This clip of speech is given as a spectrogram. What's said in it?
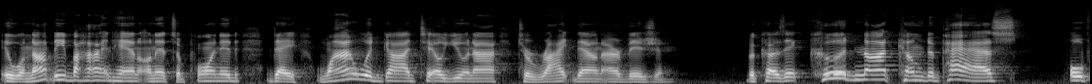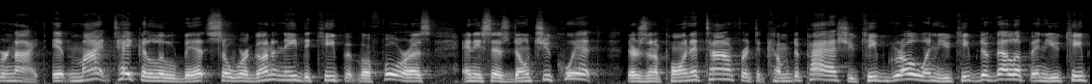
It will not be behindhand on its appointed day. Why would God tell you and I to write down our vision? Because it could not come to pass overnight. It might take a little bit, so we're going to need to keep it before us. And He says, Don't you quit. There's an appointed time for it to come to pass. You keep growing, you keep developing, you keep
